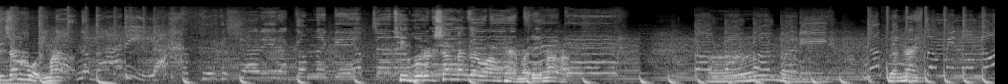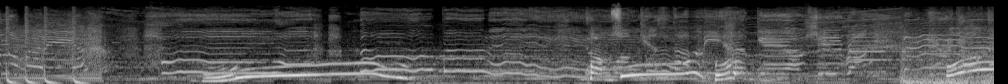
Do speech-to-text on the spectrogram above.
Transition โหดมาก ทีมโปรดักชันน่าจะวางแผนมาดีมากอะเออยังไงโอ้ความสู้โอ้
